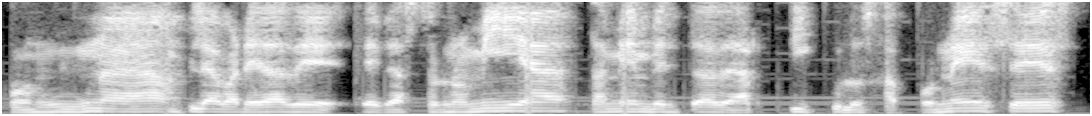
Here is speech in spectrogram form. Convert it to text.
con una amplia variedad de, de gastronomía, también venta de artículos japoneses,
